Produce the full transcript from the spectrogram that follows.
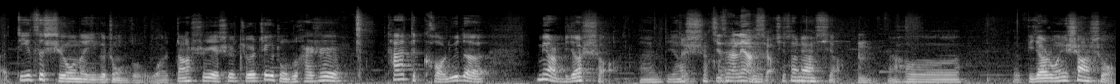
呃第一次使用的一个种族。我当时也是觉得这个种族还是它的考虑的面儿比较少，嗯、比较适合计算量小计算量小，嗯，然后呃比较容易上手，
